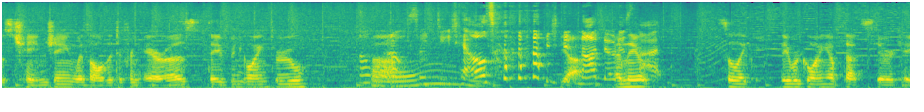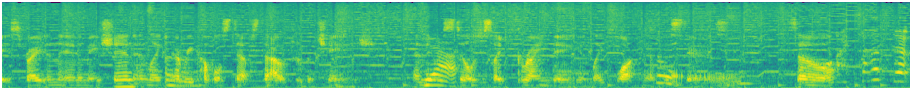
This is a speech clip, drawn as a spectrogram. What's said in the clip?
was changing with all the different eras they've been going through. Oh wow, Oh. so detailed. I did Yeah, not notice and they- that. So like they were going up that staircase, right, in the animation and like every Uh-huh. couple steps the outfit would change. And they were still just like grinding and like walking up the Oh. stairs. So I thought that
